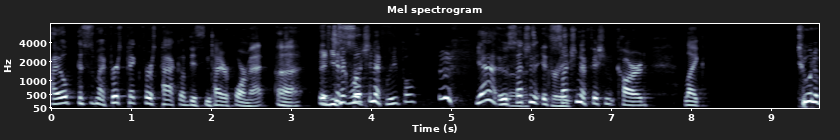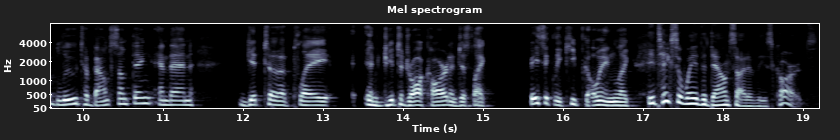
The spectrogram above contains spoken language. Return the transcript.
I hope this is my first pick, first pack of this entire format. Uh, it's And you just took such an Repulse? yeah, it was such an it's great. such an efficient card, like two and a blue to bounce something, and then get to play and get to draw a card and just like basically keep going. Like It takes away the downside of these cards.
